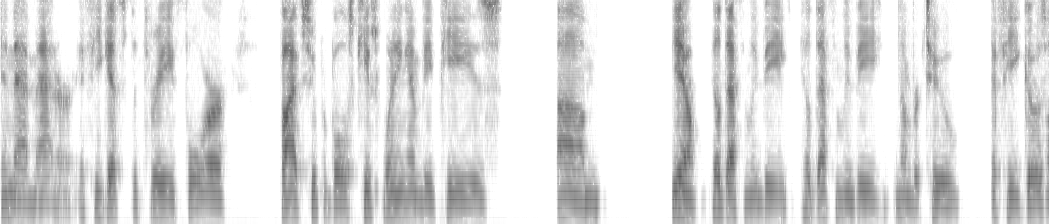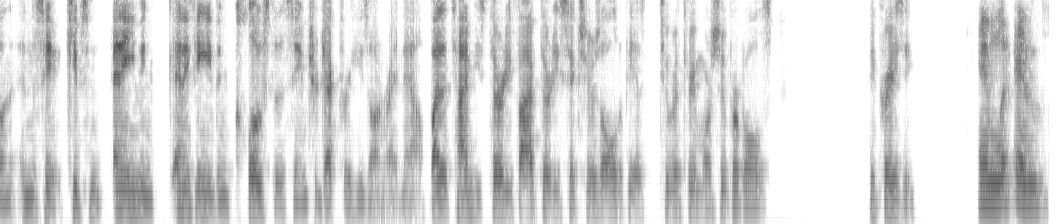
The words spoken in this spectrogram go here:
in that manner. If he gets the three, four, five Super Bowls, keeps winning MVPs, um, you know he'll definitely be he'll definitely be number two if he goes on in the same keeps any even anything even close to the same trajectory he's on right now by the time he's 35 36 years old if he has two or three more super bowls be crazy and and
